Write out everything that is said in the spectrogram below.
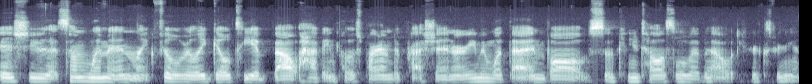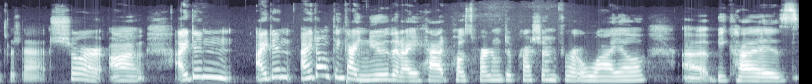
issue that some women like feel really guilty about having postpartum depression or even what that involves. So can you tell us a little bit about your experience with that? Sure. Um, I didn't. I didn't. I don't think I knew that I had postpartum depression for a while, uh, because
